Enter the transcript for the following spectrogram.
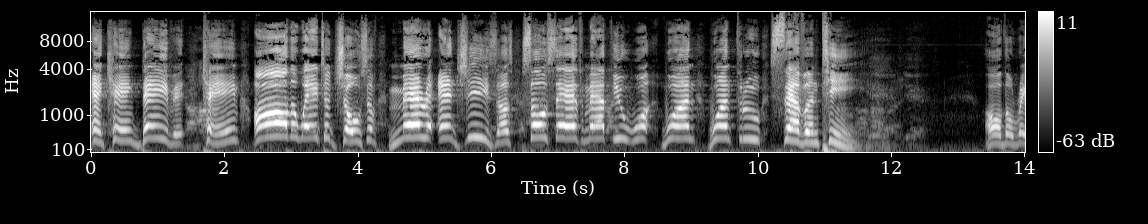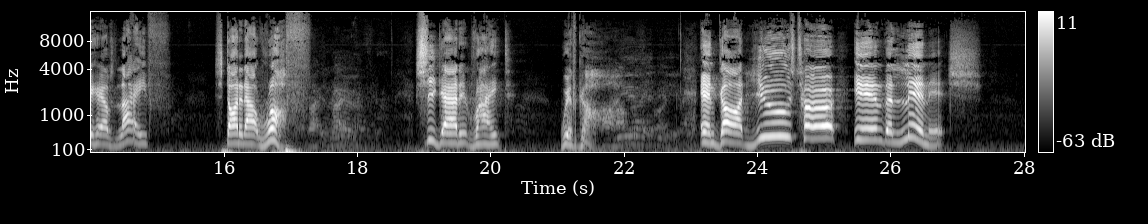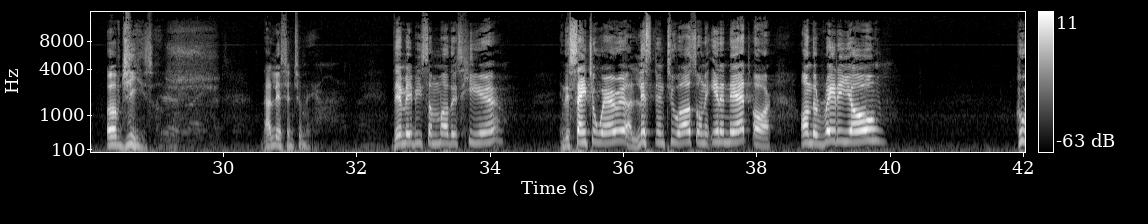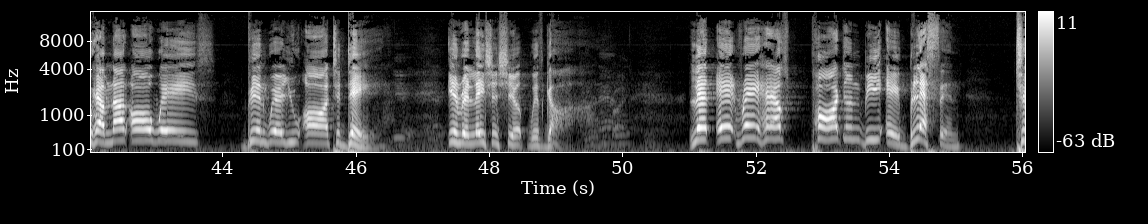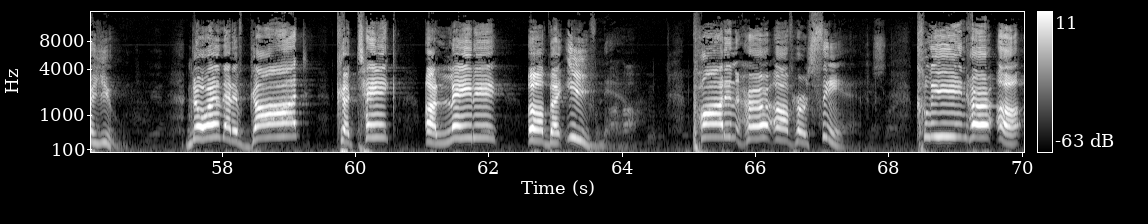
and King David uh-huh. came all the way to Joseph, Mary, and Jesus. So says Matthew 1 1, 1 through 17. Although Rahab's life started out rough, she got it right with God. And God used her in the lineage of Jesus. Now, listen to me. There may be some mothers here in the sanctuary or listening to us on the internet or on the radio who have not always been where you are today in relationship with God. Let Rahab's pardon be a blessing to you, knowing that if God could take a lady of the evening, pardon her of her sins, clean her up,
